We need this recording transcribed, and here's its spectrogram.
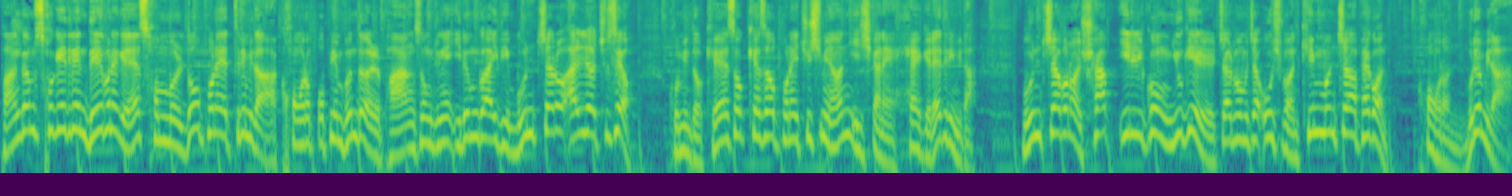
방금 소개해드린 네 분에게 선물도 보내드립니다. 콩으로 뽑힌 분들 방송 중에 이름과 아이디 문자로 알려주세요. 고민도 계속해서 보내주시면 이 시간에 해결해드립니다. 문자번호 샵 1061, 짧은 문자 50원, 긴 문자 100원, 콩으로는 무료입니다.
